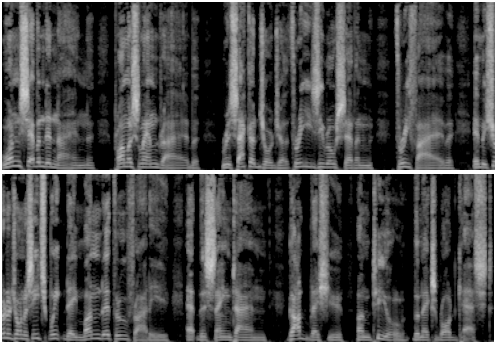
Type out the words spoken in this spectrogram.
179 Promised Land Drive. Resaca, Georgia 30735. And be sure to join us each weekday, Monday through Friday at this same time. God bless you until the next broadcast.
